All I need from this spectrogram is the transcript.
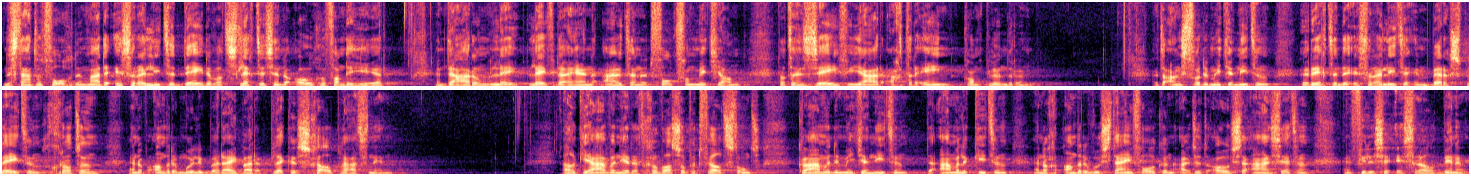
Er staat het volgende. Maar de Israëlieten deden wat slecht is in de ogen van de Heer. En daarom leverde hij hen uit aan het volk van Midjan, dat hen zeven jaar achtereen kwam plunderen. Uit angst voor de Midjanieten richtten de Israëlieten in bergspleten, grotten en op andere moeilijk bereikbare plekken schuilplaatsen in. Elk jaar wanneer het gewas op het veld stond, kwamen de Midjanieten, de Amalekieten en nog andere woestijnvolken uit het oosten aanzetten en vielen ze Israël binnen.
